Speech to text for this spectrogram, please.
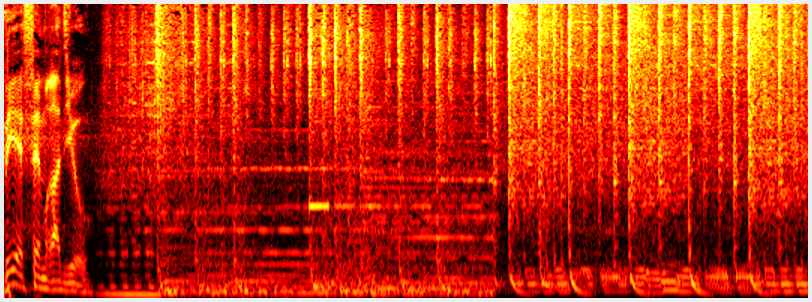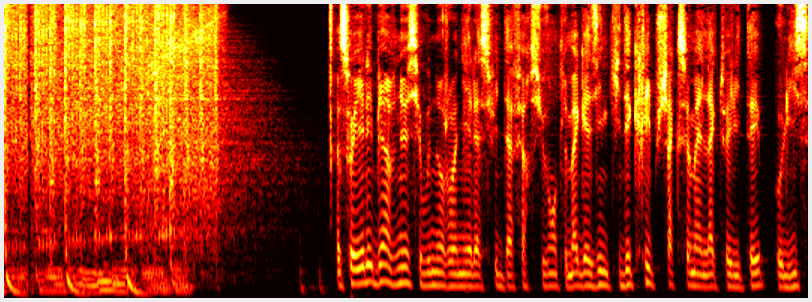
BFM Radio. Soyez les bienvenus si vous nous rejoignez à la suite d'affaires suivantes, le magazine qui décrypte chaque semaine l'actualité, police,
